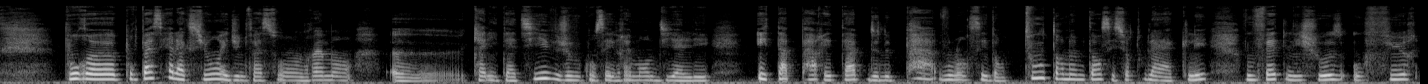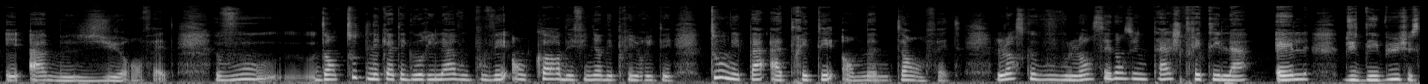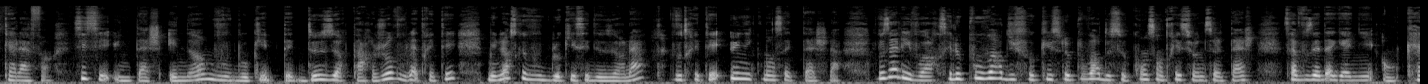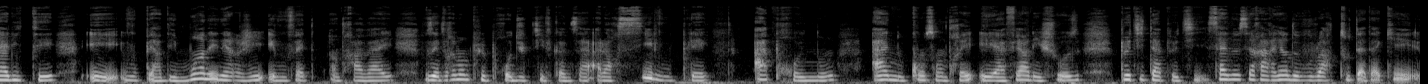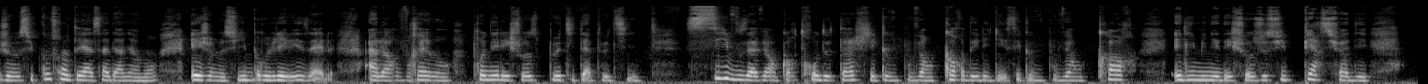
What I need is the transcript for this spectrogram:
Pour, euh, pour passer à l'action et d'une façon vraiment euh, qualitative, je vous conseille vraiment d'y aller étape par étape, de ne pas vous lancer dans tout en même temps, c'est surtout là la clé. Vous faites les choses au fur et à mesure en fait. Vous, dans toutes les catégories là, vous pouvez encore définir des priorités. Tout n'est pas à traiter en même temps en fait. Lorsque vous vous lancez dans une tâche, traitez-la elle, du début jusqu'à la fin. Si c'est une tâche énorme, vous bloquez peut-être deux heures par jour, vous la traitez, mais lorsque vous bloquez ces deux heures-là, vous traitez uniquement cette tâche-là. Vous allez voir, c'est le pouvoir du focus, le pouvoir de se concentrer sur une seule tâche. Ça vous aide à gagner en qualité et vous perdez moins d'énergie et vous faites un travail, vous êtes vraiment plus productif comme ça. Alors s'il vous plaît, apprenons à nous concentrer et à faire les choses petit à petit. Ça ne sert à rien de vouloir tout attaquer. Je me suis confrontée à ça dernièrement et je me suis brûlé les ailes. Alors vraiment, prenez les choses petit à petit. Si vous avez encore trop de tâches, c'est que vous pouvez encore déléguer, c'est que vous pouvez encore éliminer des choses. Je suis persuadée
